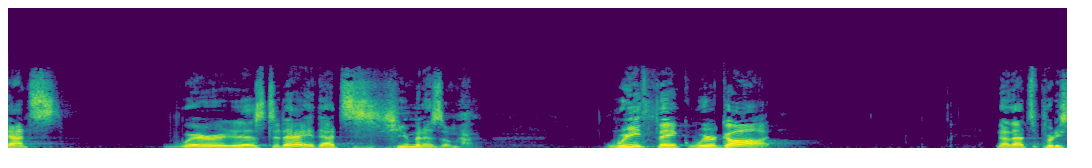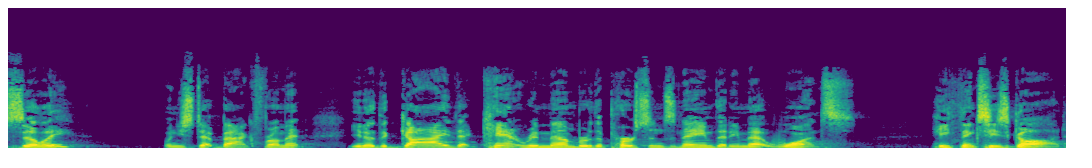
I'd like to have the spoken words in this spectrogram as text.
that's where it is today. That's humanism. We think we're God. Now, that's pretty silly when you step back from it. You know, the guy that can't remember the person's name that he met once, he thinks he's God.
